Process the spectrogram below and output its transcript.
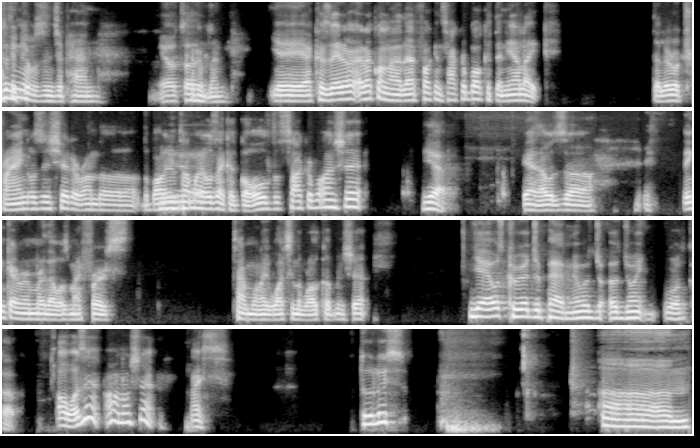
I it think it was in Japan. Yeah, it's been. Yeah, yeah, yeah. Because era, era con la, that fucking soccer ball que tenía like the little triangles and shit around the the ball. You're talking about it was like a gold soccer ball and shit. yeah. Yeah, that was. uh I think I remember that was my first time when like watching the World Cup and shit. Yeah, it was Korea, Japan. It was a joint World Cup. Oh, was it? Oh no, shit. Nice. Tú, Luis? Um,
